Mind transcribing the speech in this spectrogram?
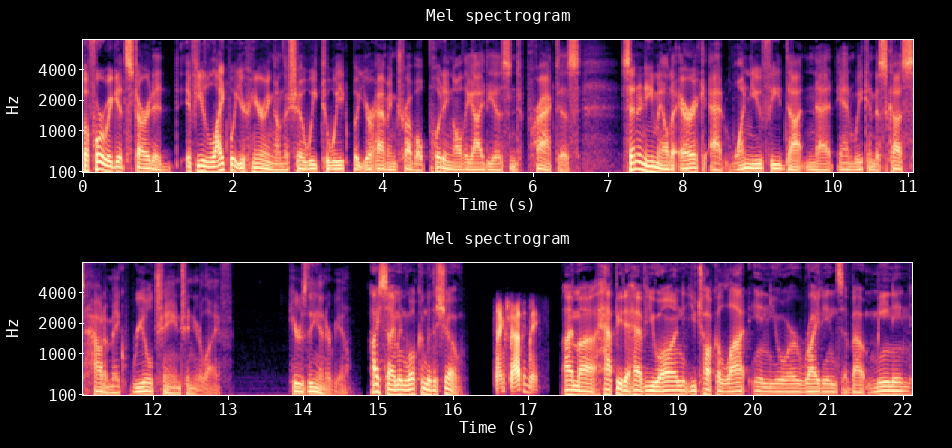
Before we get started, if you like what you're hearing on the show week to week, but you're having trouble putting all the ideas into practice, Send an email to eric at oneyoufeed.net and we can discuss how to make real change in your life. Here's the interview. Hi, Simon. Welcome to the show. Thanks for having me. I'm uh, happy to have you on. You talk a lot in your writings about meaning,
